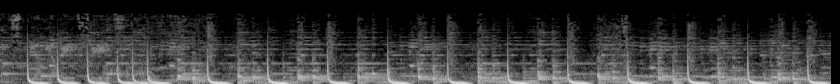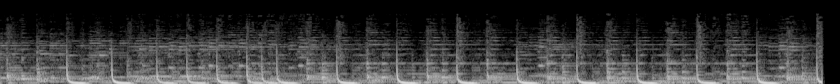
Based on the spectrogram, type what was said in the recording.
Christmas.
